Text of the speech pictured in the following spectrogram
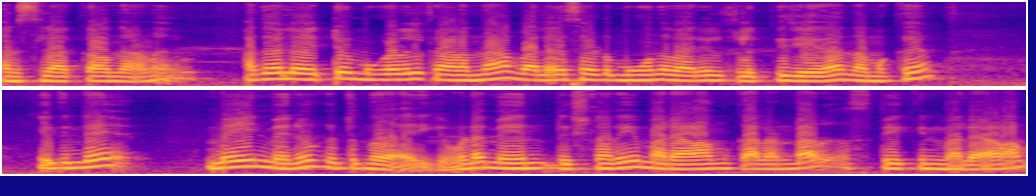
മനസ്സിലാക്കാവുന്നതാണ്. അതുപോലെ ഏറ്റവും മുകളിൽ കാണുന്ന വലത് സൈഡ് മൂന്ന് വരയിൽ ക്ലിക്ക് ചെയ്താൽ നമുക്ക് ഇതിന്റെ മെയിൻ മെനു കിട്ടുന്നതായിരിക്കും. ഇവിടെ main dictionary Malayalam calendar speak in Malayalam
